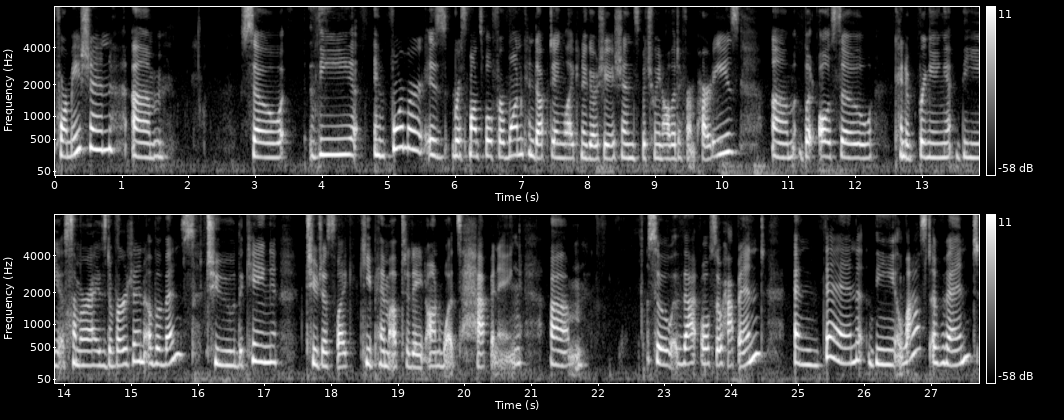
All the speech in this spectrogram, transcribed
formation. Um, so the informer is responsible for one conducting like negotiations between all the different parties, um, but also kind of bringing the summarized version of events to the king to just like keep him up to date on what's happening. Um, so that also happened. And then the last event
